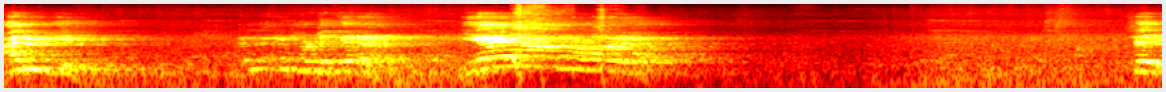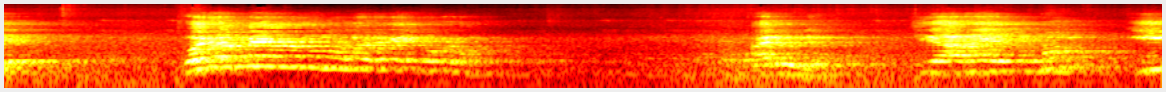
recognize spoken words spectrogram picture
ആരുമില്ലേ എല്ലാവരും മിടുക്കരാണ് ഏ ആണെന്നുള്ളവരോ ശരി ഒരമ്മേ ഉള്ളൂ എന്നുള്ള ഒരു കൈ പോകണം ആരുമില്ല G R A M M E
